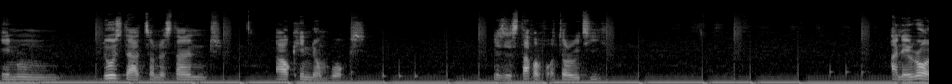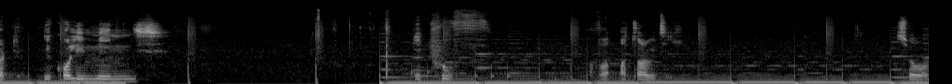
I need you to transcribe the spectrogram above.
in those that understand how kingdom works. There's a staff of authority, and a rod equally means a proof of authority. So,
